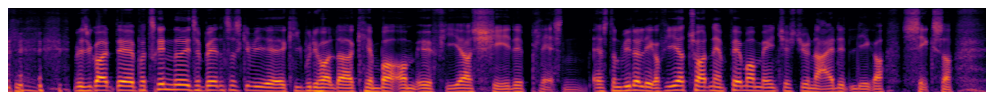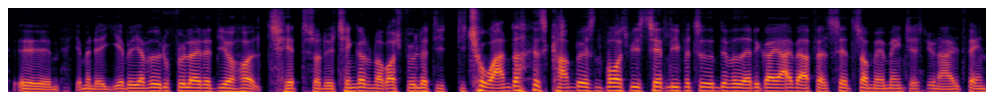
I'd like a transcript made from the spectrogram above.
Hvis vi går et uh, par trin ned i tabellen, så skal vi uh, kigge på de hold, der kæmper om uh, 4. og 6. pladsen. Aston Villa ligger 4, Tottenham 5, og Manchester United ligger 6. Uh, jamen, uh, Jeppe, jeg ved, du følger et af de her hold tæt, så det tænker du nok også følger de, de to andre kampe sådan forholdsvis tæt lige for tiden. Det ved jeg, det gør jeg i hvert fald selv som uh, Manchester United-fan.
